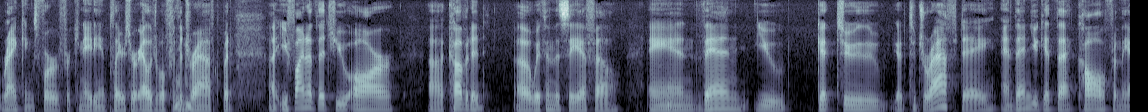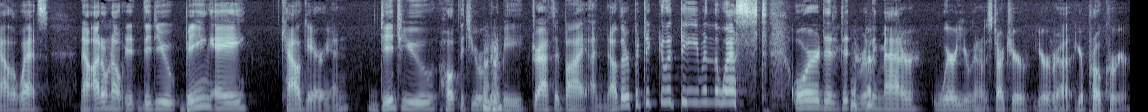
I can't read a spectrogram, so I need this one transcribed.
rankings for for Canadian players who are eligible for the mm-hmm. draft, but uh, you find out that you are uh, coveted uh, within the CFL, and mm-hmm. then you get to get to draft day, and then you get that call from the Alouettes. Now I don't know, did you being a Calgarian? Did you hope that you were mm-hmm. going to be drafted by another particular team in the West, or did it didn't really matter where you were going to start your your uh, your pro career?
